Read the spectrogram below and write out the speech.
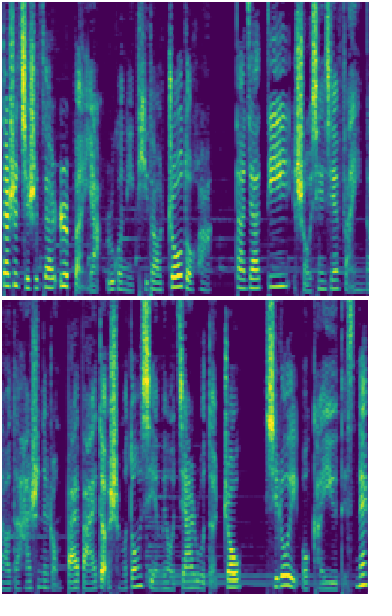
但是其实，在日本呀，如果你提到粥的话，大家第一首先先反应到的还是那种白白的，什么东西也没有加入的粥。白いおかゆですね。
